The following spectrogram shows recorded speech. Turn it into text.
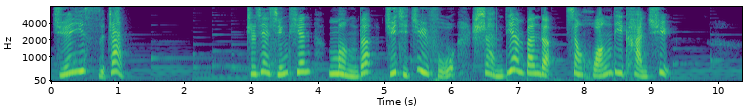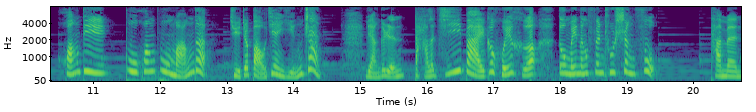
决一死战。只见刑天猛地举起巨斧，闪电般的向皇帝砍去。皇帝不慌不忙的举着宝剑迎战，两个人打了几百个回合都没能分出胜负。他们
